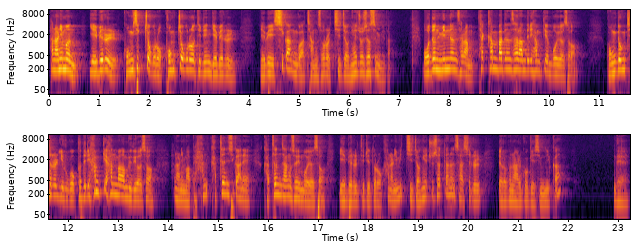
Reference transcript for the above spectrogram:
하나님은 예배를 공식적으로, 공적으로 드린 예배를 예배의 시간과 장소를 지정해 주셨습니다. 모든 믿는 사람, 택함 받은 사람들이 함께 모여서 공동체를 이루고 그들이 함께 한 마음이 되어서 하나님 앞에 한 같은 시간에 같은 장소에 모여서 예배를 드리도록 하나님이 지정해 주셨다는 사실을 여러분 알고 계십니까? 네.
